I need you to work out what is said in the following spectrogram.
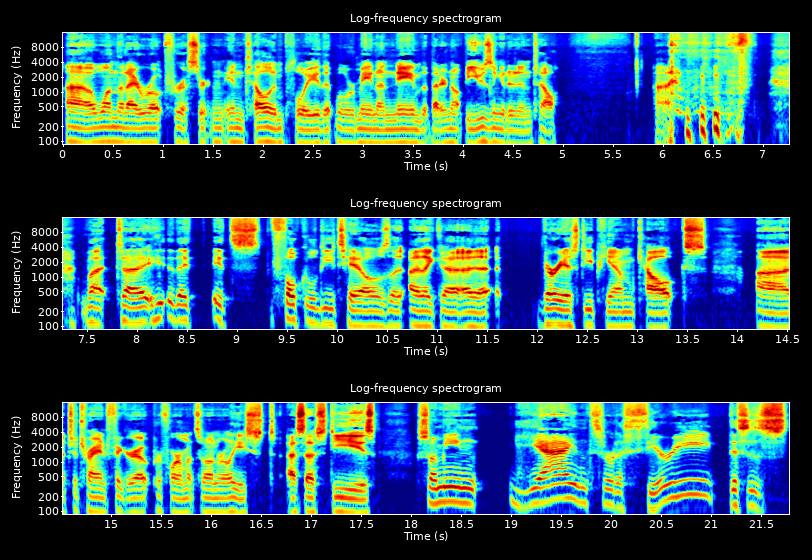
uh, one that I wrote for a certain Intel employee that will remain unnamed that better not be using it at Intel. Uh, but uh, they, it's focal details, uh, like uh, various DPM calcs uh, to try and figure out performance on released SSDs. So I mean, yeah, in sort of theory, this is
